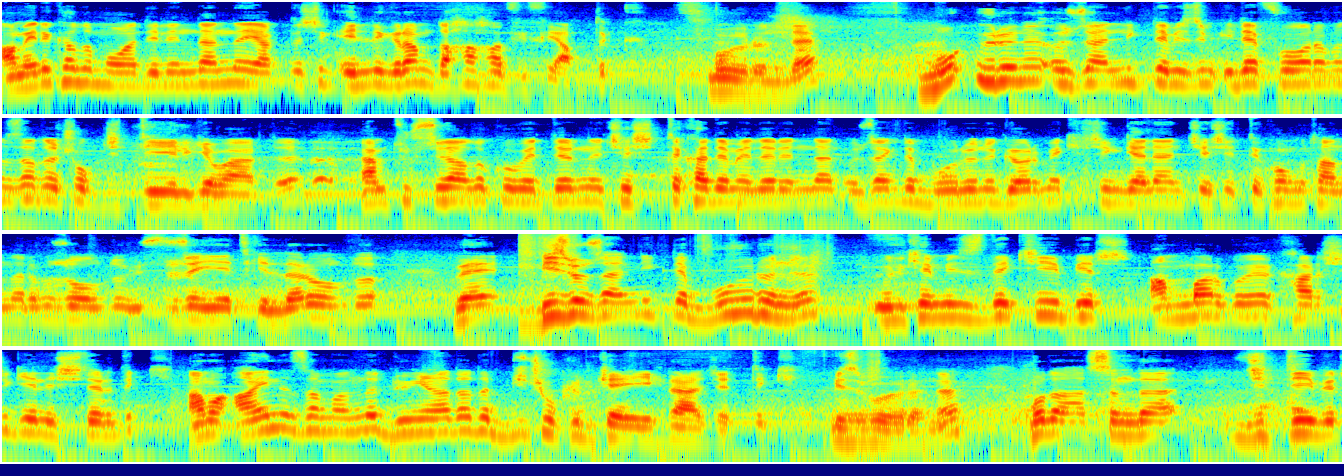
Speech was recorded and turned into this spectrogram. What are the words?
Amerikalı muadilinden de yaklaşık 50 gram daha hafif yaptık bu üründe. Bu ürüne özellikle bizim İDEF fuarımızda da çok ciddi ilgi vardı. Hem Türk Silahlı Kuvvetleri'nin çeşitli kademelerinden özellikle bu ürünü görmek için gelen çeşitli komutanlarımız oldu, üst düzey yetkililer oldu. Ve biz özellikle bu ürünü ülkemizdeki bir ambargoya karşı geliştirdik. Ama aynı zamanda dünyada da birçok ülkeye ihraç ettik biz bu ürünü. Bu da aslında ciddi bir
